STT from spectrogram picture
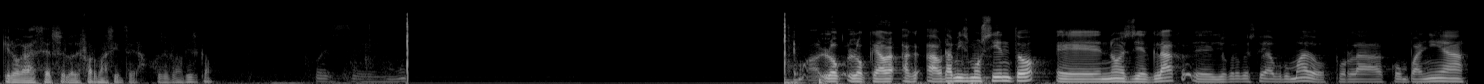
quiero agradecérselo de forma sincera. José Francisco. Pues lo, que ahora mismo siento eh, no es jet lag, eh, yo creo que estoy abrumado por la compañía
